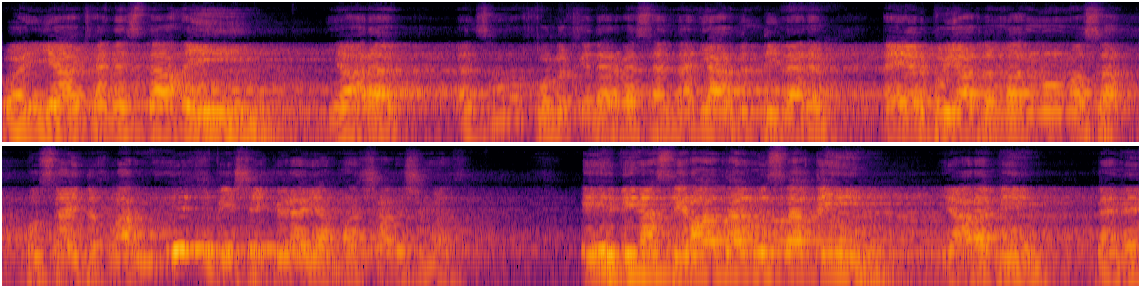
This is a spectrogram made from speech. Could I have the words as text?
ve iyyâke nesta'in. Ya Rab ben sana kulluk eder ve senden yardım dilerim. Eğer bu yardımların olmasa bu saydıklarım hiçbir şey görev yapmaz çalışmaz. İhdina sıratel müstakim. Ya Rabbim beni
